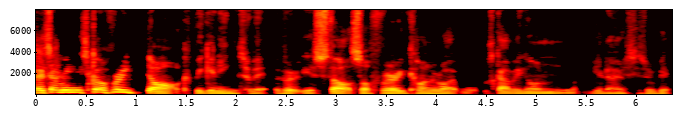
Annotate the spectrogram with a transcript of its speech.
It's, I mean, it's got a very dark beginning to it. It starts off very kind of like what's going on, you know. It's a bit,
